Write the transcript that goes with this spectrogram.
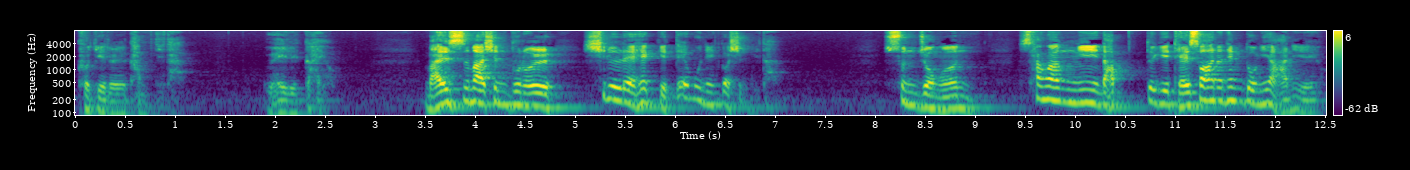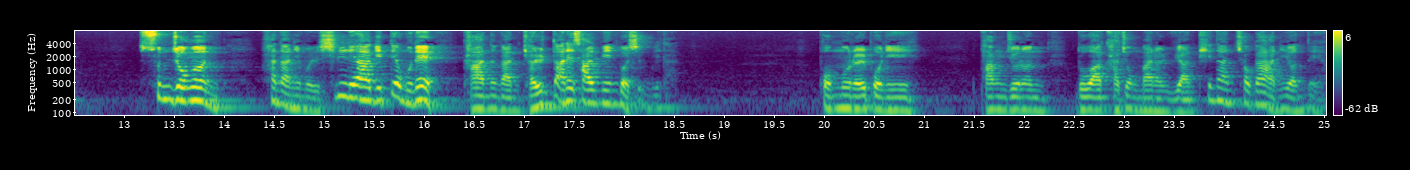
그 길을 갑니다. 왜일까요? 말씀하신 분을 신뢰했기 때문인 것입니다. 순종은 상황이 납득이 돼서 하는 행동이 아니에요. 순종은 하나님을 신뢰하기 때문에 가능한 결단의 삶인 것입니다. 본문을 보니 방주는 노아 가족만을 위한 피난처가 아니었네요.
